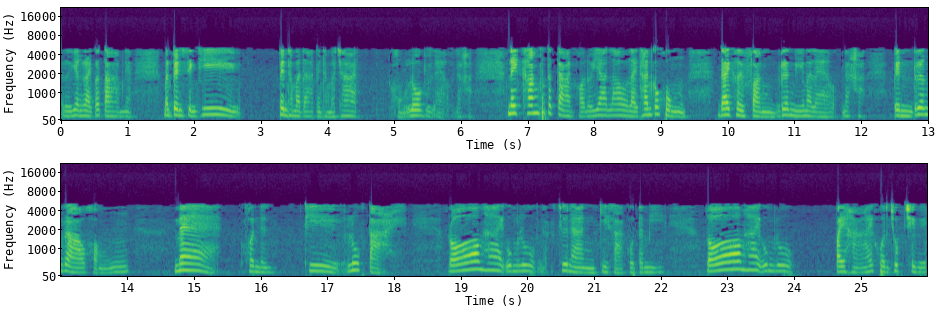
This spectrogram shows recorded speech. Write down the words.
หรืออย่างไรก็ตามเนี่ย มันเป็นสิ่งที่เป็นธรรมดาเป็นธรรมชาติของโลกอยู่แล้วนะคะ ในครั้งพุทธกาลขออนุญาตเล่าหลายท่านก็คงได้เคยฟังเรื่องนี้มาแล้วนะคะ เป็นเรื่องราวของแม่คนหนึ่งที่ลูกตาย ร้องไห้อุ้มลูกนะชื่อนางกีสาโคตมี ร้องไห้อุ้มลูก ไปหาให้คนชุบชีวิต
